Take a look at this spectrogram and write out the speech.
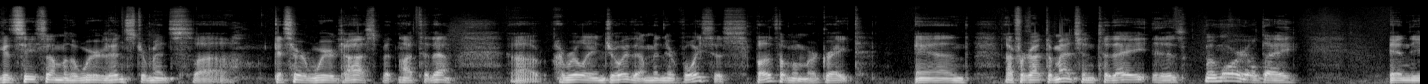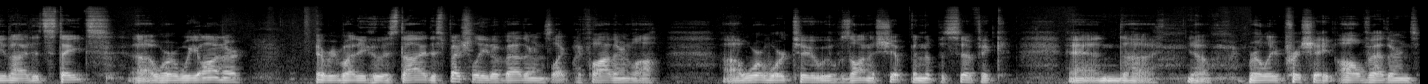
You can see some of the weird instruments. Uh, guess they're weird to us, but not to them. Uh, I really enjoy them and their voices. Both of them are great. And I forgot to mention today is Memorial Day in the United States, uh, where we honor everybody who has died, especially the veterans like my father-in-law. Uh, World War II was on a ship in the Pacific, and uh, you know really appreciate all veterans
